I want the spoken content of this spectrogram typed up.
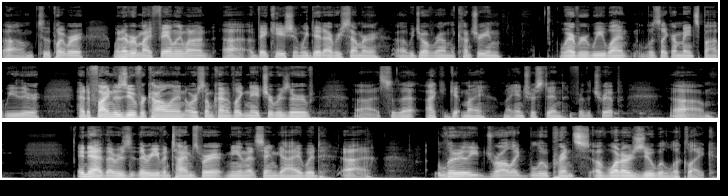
um, to the point where whenever my family went on uh, a vacation, we did every summer. Uh, we drove around the country and wherever we went was like our main spot. We either had to find a zoo for Colin or some kind of like nature reserve, uh, so that I could get my my interest in for the trip. Um, and yeah, there was there were even times where me and that same guy would uh, literally draw like blueprints of what our zoo would look like.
